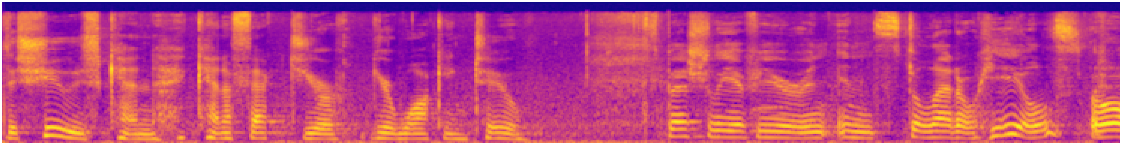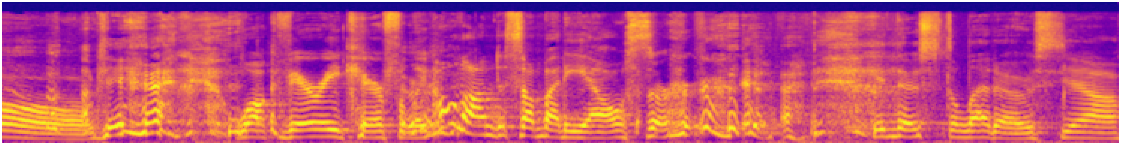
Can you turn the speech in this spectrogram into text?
the shoes can can affect your your walking too especially if you're in, in stiletto heels. Oh, walk very carefully. Hold on to somebody else or in those stilettos. Yeah.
